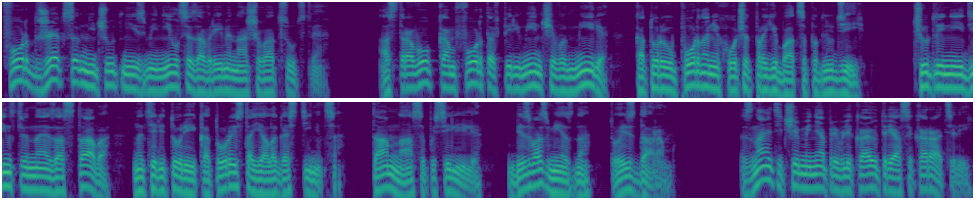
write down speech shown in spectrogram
Форт Джексон ничуть не изменился за время нашего отсутствия. Островок комфорта в переменчивом мире — который упорно не хочет прогибаться под людей. Чуть ли не единственная застава, на территории которой стояла гостиница. Там нас и поселили. Безвозмездно, то есть даром. Знаете, чем меня привлекают рясы карателей?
